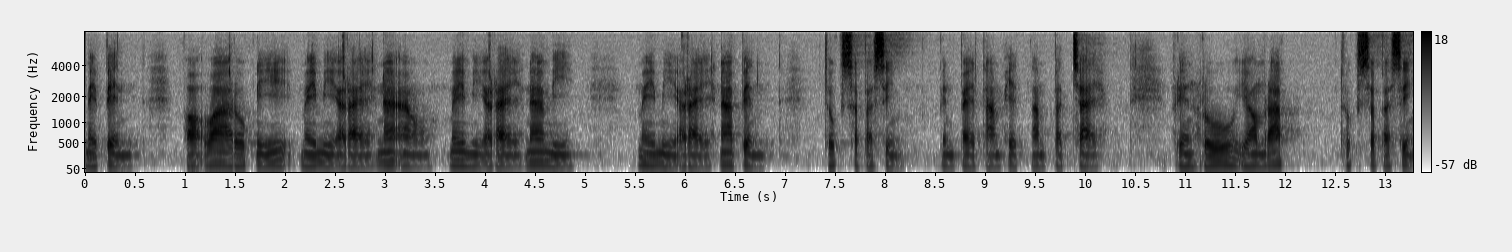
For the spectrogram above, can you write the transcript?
ไม่เป็น เพราะว่าโรคนี้ไม่มีอะไรน่าเอา ไม่มีอะไรน่ามี ไม่มีอะไรน่าเป็น ทุกสรรพสิ่งเป็นไปตามเหตุตามปัจจัย เรียนรู้ยอมรับทุกสรรพสิ่ง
